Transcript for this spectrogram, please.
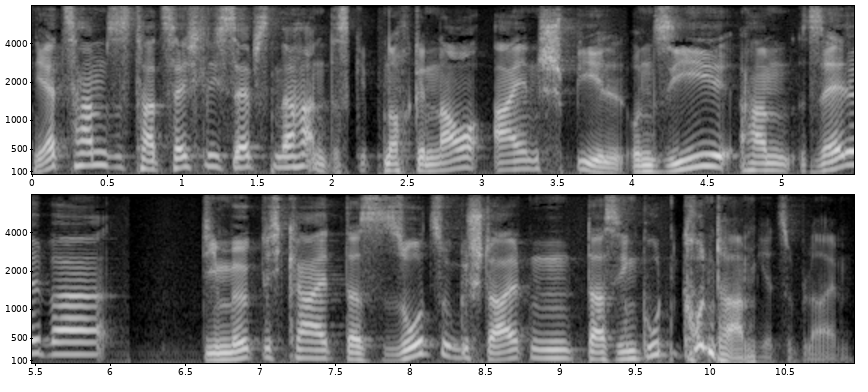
Jetzt haben sie es tatsächlich selbst in der Hand. Es gibt noch genau ein Spiel und sie haben selber die Möglichkeit, das so zu gestalten, dass sie einen guten Grund haben, hier zu bleiben.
